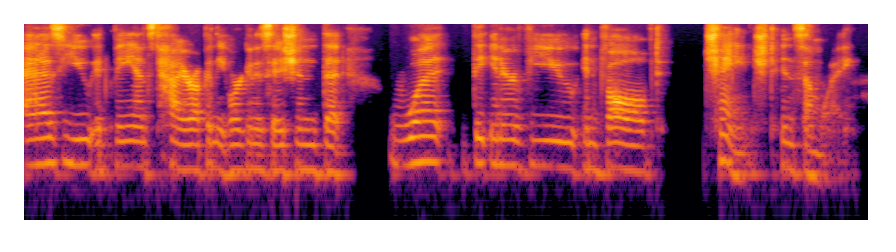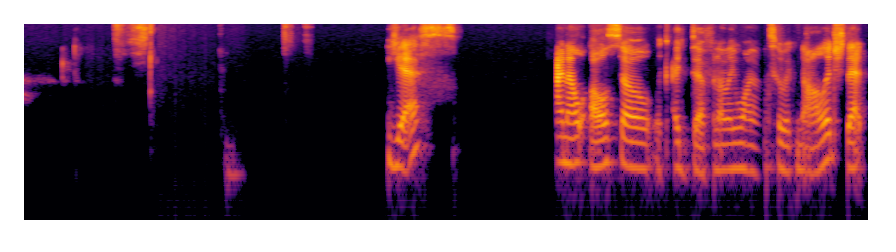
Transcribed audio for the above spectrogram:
as you advanced higher up in the organization that what the interview involved changed in some way? yes. And I'll also, like, I definitely want to acknowledge that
